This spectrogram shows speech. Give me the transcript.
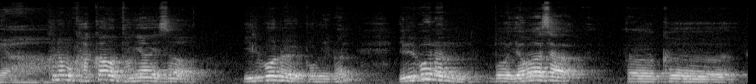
야. 그러면 가까운 동양에서 일본을 보면은 일본은 뭐 영화사 어 그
